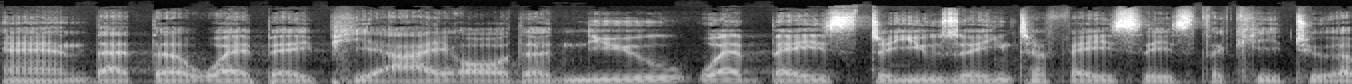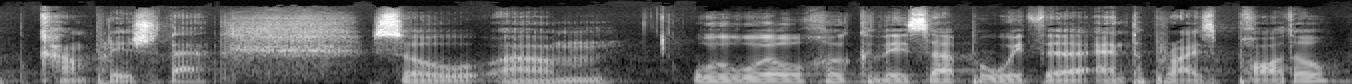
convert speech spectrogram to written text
and that the web API or the new web-based user interface is the key to accomplish that. So um, we will hook this up with the enterprise portal,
